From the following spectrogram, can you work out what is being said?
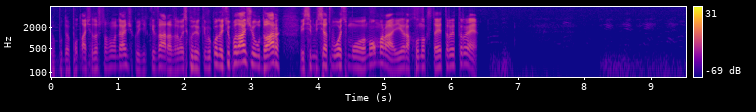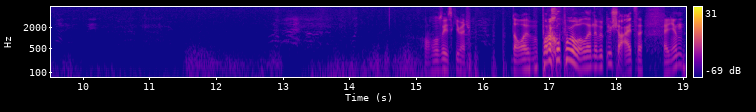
Буде подача до штрафного майданчику. Тільки зараз гравець Кудрівки виконує цю подачу. Удар 88-го номера і рахунок стає 3-3. Глузийський м'яч. Перехопив, але не виключається. Ленін.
